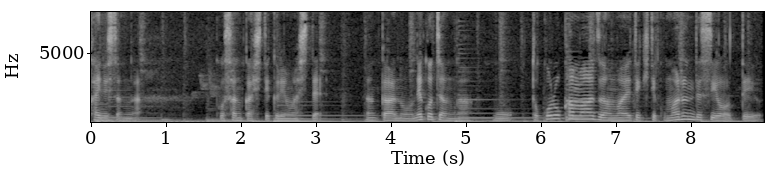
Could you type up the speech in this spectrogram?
飼い主さんがこう参加してくれましてなんかあの猫ちゃんがもう所構わず甘えてきて困るんですよっていう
